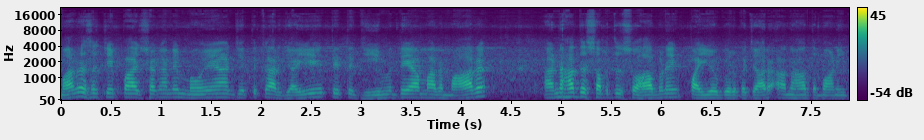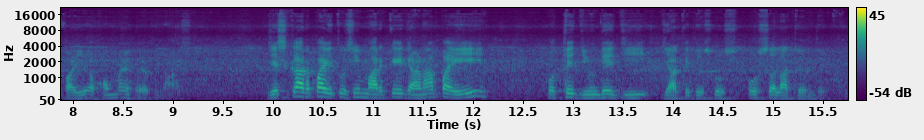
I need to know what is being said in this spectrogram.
ਮਹਾਰਾਜ ਸੱਚੇ ਪਾਤਸ਼ਾਹ ਕਹਿੰਦੇ ਮੋਇਆ ਜਿਤ ਘਰ ਜਾਈਏ, ਤਿਤ ਜੀਵ ਆ ਮਰ ਮਾਰ। ਅਨਹਦ ਸ਼ਬਦ ਸੁਹਾਵਣੇ, ਪਾਈਓ ਗੁਰ ਵਿਚਾਰ, ਅਨਹਦ ਬਾਣੀ ਪਾਈਓ ਹਉਮੈ ਹੋਏ ਵਿਨਾਸ਼ ਜਿਸ ਘਰ ਭਾਈ ਤੁਸੀਂ ਮਰ ਕੇ ਜਾਣਾ ਭਾਈ, ਉੱਥੇ ਜਿਉਂਦੇ ਜੀ ਜਾ ਕੇ ਤੁਸੀਂ ਉਸ ਉਸ ਇਲਾਕੇ ਨੂੰ ਦੇਖੋ।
